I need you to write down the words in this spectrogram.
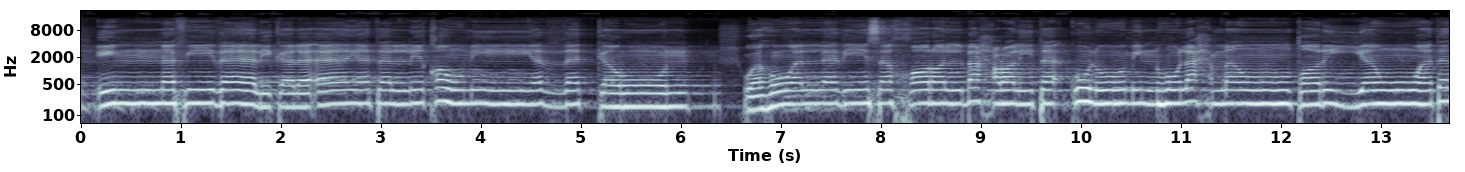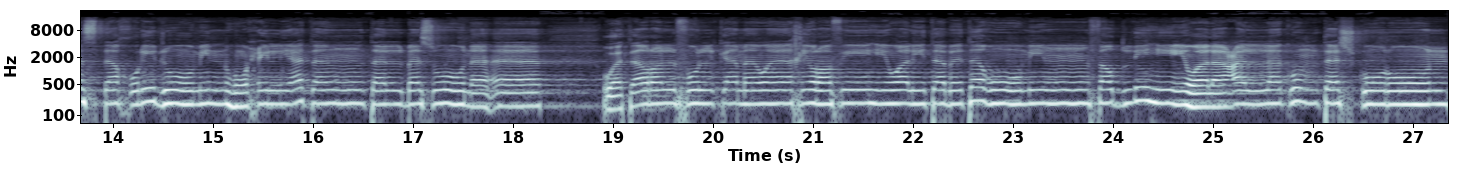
إِنَّ فِي ذَلِكَ لَآيَةً لِقَوْمٍ يَذَّكَّرُونَ وَهُوَ الَّذِي سَخَّرَ الْبَحْرَ لِتَأْكُلُوا مِنْهُ لَحْمًا طَرِيًّا وَتَسْتَخْرِجُوا مِنْهُ حِلْيَةً تَلْبَسُونَهَا وَتَرَى الْفُلْكَ مَوَاخِرَ فِيهِ وَلِتَبْتَغُوا مِنْ فَضْلِهِ وَلَعَلَّكُمْ تَشْكُرُونَ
